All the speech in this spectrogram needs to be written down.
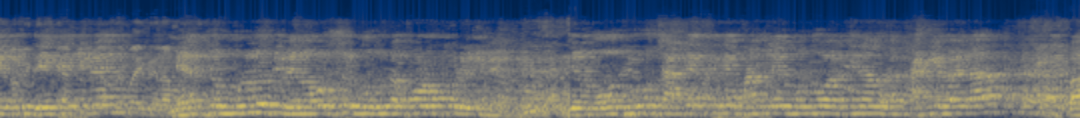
একটু দেখে নেবেন, ন্যায্য মূল্য দেবেন, অবশ্যই মধুটা পরখ করে নেবেন। যে মধু চাকের থেকে ভাঙলে মধু অরিজিনাল খাঁটি হয় না, বা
